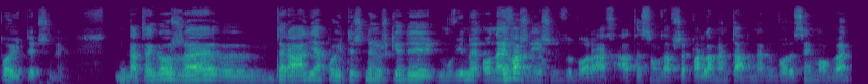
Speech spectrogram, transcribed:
politycznych. Dlatego, że y, te realia polityczne, już kiedy mówimy o najważniejszych wyborach, a te są zawsze parlamentarne, wybory sejmowe,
